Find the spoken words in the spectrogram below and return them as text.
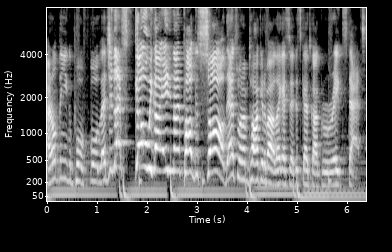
I don't think you can pull a full legend. Let's go! We got 89 Paul Gasol. That's what I'm talking about. Like I said, this guy's got great stats.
